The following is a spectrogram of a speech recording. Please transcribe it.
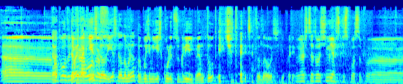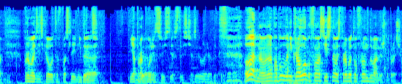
Э, Да- По поводу давай так, если, он- если он умрет, мы будем есть курицу гриль прям тут и читать эту новость. типа. Мне кажется, это очень мерзкий способ э, проводить кого-то в последний Да. путь. Я про Да. курицу, естественно, сейчас говорю. Ладно, ну, а по поводу некрологов у нас есть новость про Battlefront 2, между прочим.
